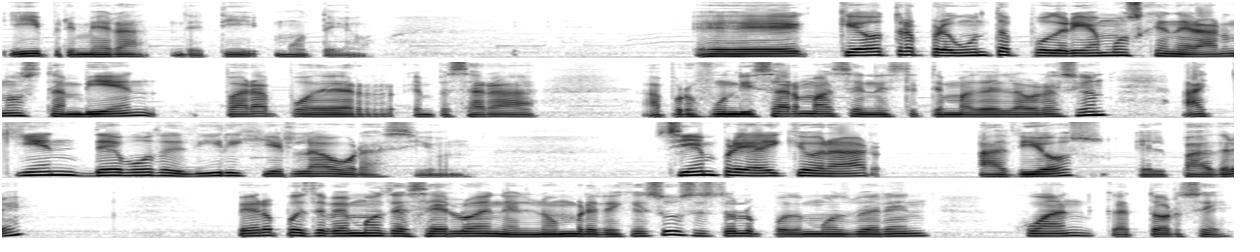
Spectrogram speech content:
y Primera de Timoteo. Eh, ¿Qué otra pregunta podríamos generarnos también para poder empezar a a profundizar más en este tema de la oración, ¿a quién debo de dirigir la oración? Siempre hay que orar a Dios, el Padre, pero pues debemos de hacerlo en el nombre de Jesús. Esto lo podemos ver en Juan 14,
